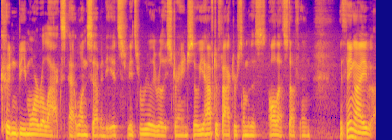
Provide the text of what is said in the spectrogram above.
couldn't be more relaxed at 170. It's it's really really strange. So you have to factor some of this, all that stuff in. The thing I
